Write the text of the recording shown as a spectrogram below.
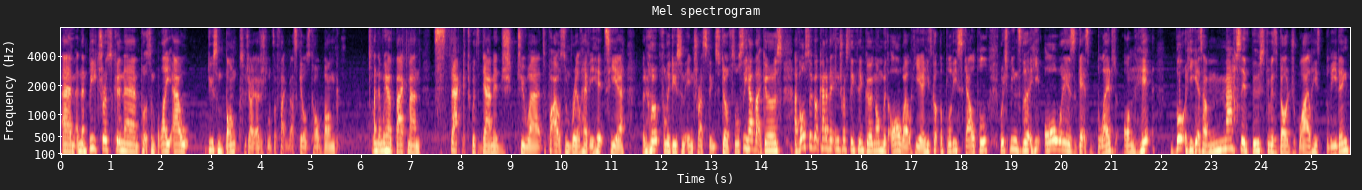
Um, and then Beatrice can um, put some blight out, do some bonks, which I, I just love the fact that, skill's called bonk. And then we have Bagman stacked with damage to uh, to put out some real heavy hits here and hopefully do some interesting stuff. So we'll see how that goes. I've also got kind of an interesting thing going on with Orwell here. He's got the bloody scalpel, which means that he always gets bled on hit but he gets a massive boost to his dodge while he's bleeding.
